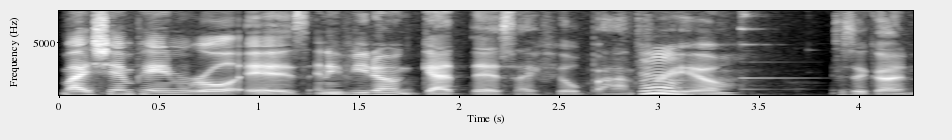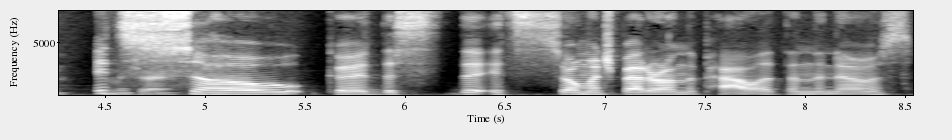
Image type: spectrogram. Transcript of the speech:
My champagne rule is, and if you don't get this, I feel bad for you. Is it good? Mm. It's so good. This the, it's so much better on the palate than the nose.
